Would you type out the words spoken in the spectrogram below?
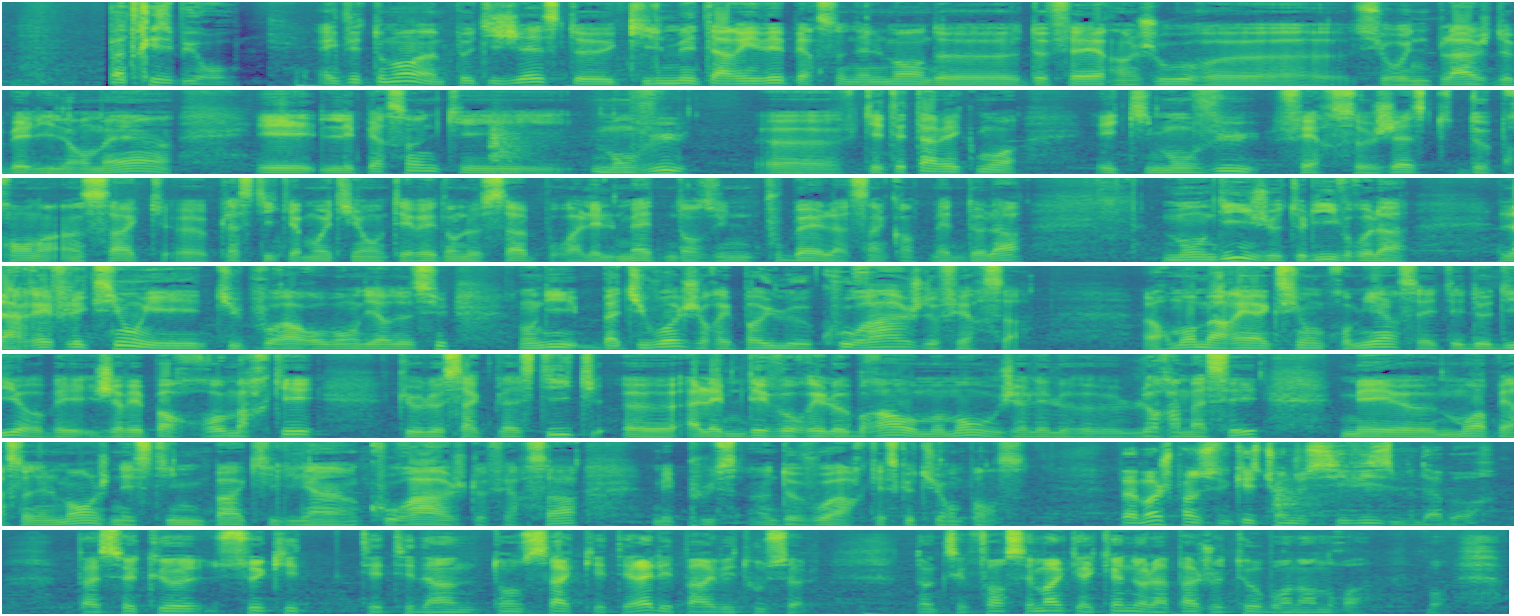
Patrice Bureau. Exactement, un petit geste qu'il m'est arrivé personnellement de, faire un jour euh, sur une plage de Belle-Île-en-Mer. Et les personnes qui m'ont vu, euh, qui étaient avec moi, et qui m'ont vu faire ce geste de prendre un sac euh, plastique à moitié enterré dans le sable pour aller le mettre dans une poubelle à 50 mètres de là, m'ont dit, je te livre la, la réflexion et tu pourras rebondir dessus, m'ont dit, bah tu vois, j'aurais pas eu le courage de faire ça. Alors moi, ma réaction première, ça a été de dire, ben, j'avais pas remarqué que le sac plastique euh, allait me dévorer le bras au moment où j'allais le, ramasser. Mais euh, moi, personnellement, je n'estime pas qu'il y a un courage de faire ça, mais plus un devoir. Qu'est-ce que tu en penses? Ben Moi, je pense que c'est une question de civisme d'abord. Parce que ceux qui étaient dans ton sac qui était là, il n'est pas arrivé tout seul. Donc c'est forcément quelqu'un ne l'a pas jeté au bon endroit.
